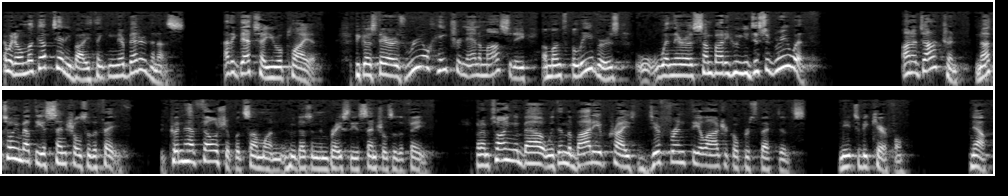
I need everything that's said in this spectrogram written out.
And we don't look up to anybody thinking they're better than us. I think that's how you apply it. Because there is real hatred and animosity amongst believers when there is somebody who you disagree with on a doctrine. Not talking about the essentials of the faith. We couldn't have fellowship with someone who doesn't embrace the essentials of the faith. But I'm talking about within the body of Christ, different theological perspectives. Need to be careful. Now,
